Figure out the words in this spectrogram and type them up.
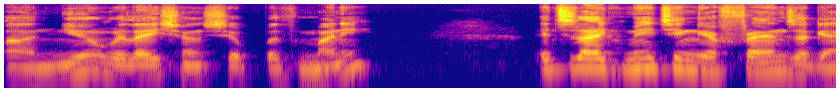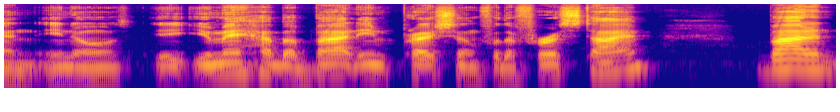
a new relationship with money? It's like meeting your friends again. You know, you may have a bad impression for the first time, but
